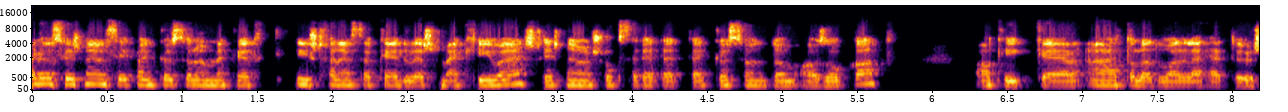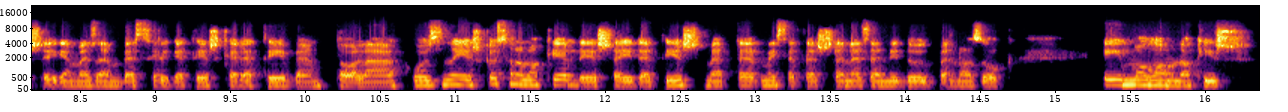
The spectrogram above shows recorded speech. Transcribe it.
Először is nagyon szépen köszönöm neked, István, ezt a kedves meghívást, és nagyon sok szeretettel köszöntöm azokat, akikkel általad van lehetőségem ezen beszélgetés keretében találkozni, és köszönöm a kérdéseidet is, mert természetesen ezen időkben azok én magamnak is,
